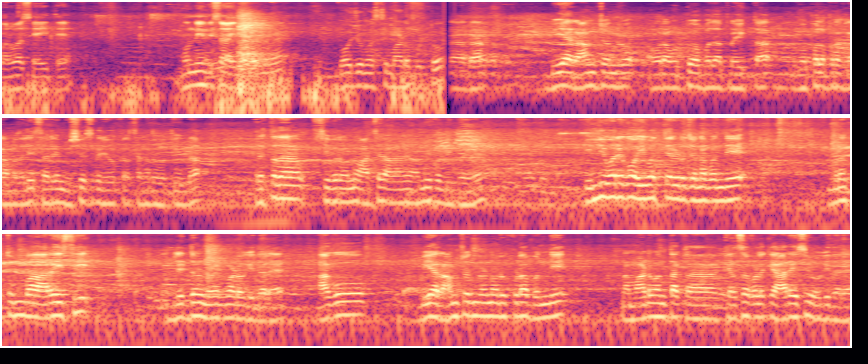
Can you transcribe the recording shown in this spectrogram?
ಭರವಸೆ ಐತೆ. ಮುಂದಿನ ದಿವಸ ಮೋಜು ಮಸ್ತಿ ಮಾಡಿಬಿಟ್ಟು ಬಿ ಆರ್ ರಾಮಚಂದ್ರ ಅವರ ಹುಟ್ಟುಹಬ್ಬದ ಪ್ರಯುಕ್ತ ಗೋಪಾಲಪುರ ಗ್ರಾಮದಲ್ಲಿ ಸರ್ ಎಂ ವಿಶ್ವೇಶ್ವರ ಯುವಕರ ಸಂಘದ ವತಿಯಿಂದ ರಕ್ತದಾನ ಶಿಬಿರವನ್ನು ಆಚರ ಹಮ್ಮಿಕೊಂಡಿದ್ದೇವೆ. ಇಲ್ಲಿವರೆಗೂ ಐವತ್ತೆರಡು ಜನ ಬಂದು ಮನ ತುಂಬ ಹಾರೈಸಿ ಬ್ಲಡ್ಡನ್ನು ಡೊನೇಟ್ ಮಾಡೋಗಿದ್ದಾರೆ ಹಾಗೂ ಬಿ ಆರ್ ರಾಮಚಂದ್ರನವರು ಕೂಡ ಬಂದು ನಾವು ಮಾಡುವಂಥ ಕ ಕೆಲಸಗಳಕ್ಕೆ ಆರೈಸಿ ಹೋಗಿದ್ದಾರೆ.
